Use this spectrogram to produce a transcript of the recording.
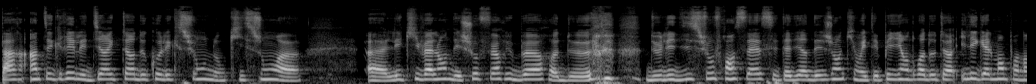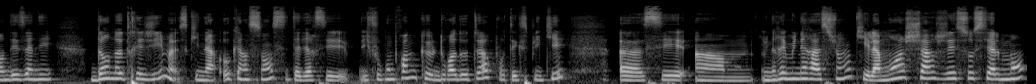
par intégrer les directeurs de collection, donc qui sont euh, l'équivalent des chauffeurs Uber de, l'édition française, c'est-à-dire des gens qui ont été payés en droit d'auteur illégalement pendant des années dans notre régime, ce qui n'a aucun sens. C'est-à-dire, c'est, il faut comprendre que le droit d'auteur, pour t'expliquer, euh, c'est un, une rémunération qui est la moins chargée socialement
